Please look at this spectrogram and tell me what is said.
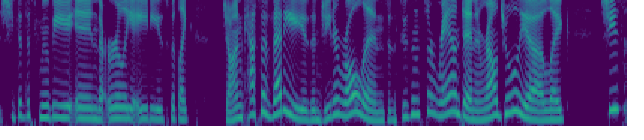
she did this movie in the early 80s with like John Cassavetes and Gena Rowlands and Susan Sarandon and Raul Julia. Like she's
